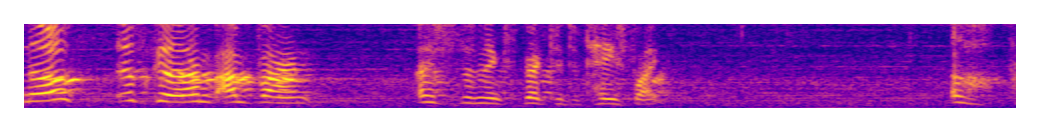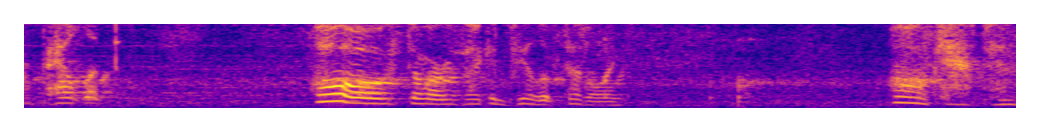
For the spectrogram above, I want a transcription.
no, it's good. I'm, I'm fine. I just didn't expect it to taste like. Oh, propellant. Oh, stars, I can feel it settling. Oh, Captain.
